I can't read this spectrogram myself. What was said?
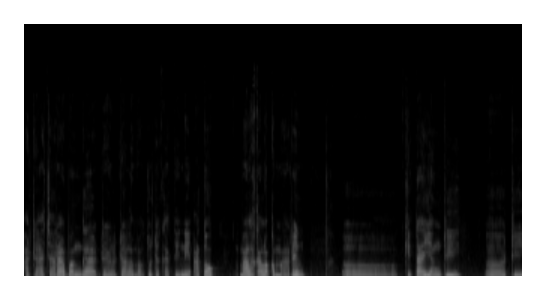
ada acara apa enggak dal- dalam waktu dekat ini? Atau malah kalau kemarin eh, kita yang di eh, di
